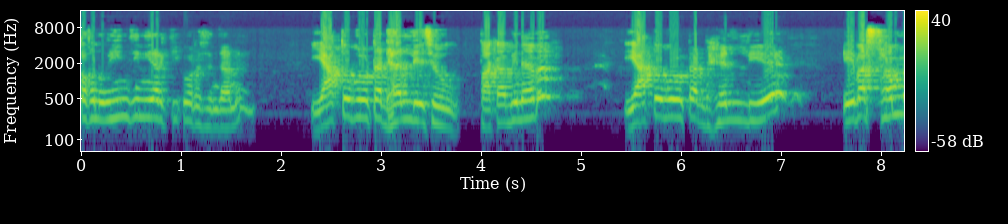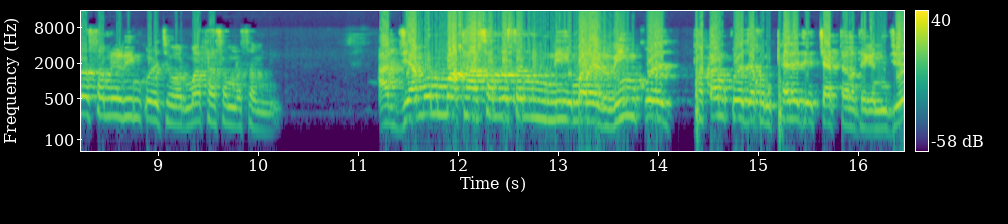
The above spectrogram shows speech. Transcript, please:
তখন ওই ইঞ্জিনিয়ার কি করেছেন জানেন? এত বড়টা ঢেল দিয়েছে ও। তাকাবি না এবার? এত বড়টা ঢেল দিয়ে এবার সামনাসামনি রিং করেছে ওর, মাথা সামনাসামনি। আর যেমন মাথা সামনাসামনি মানে রিং করে ফাটাম করে যখন ফেলেছে চারতলা থেকে নিজে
